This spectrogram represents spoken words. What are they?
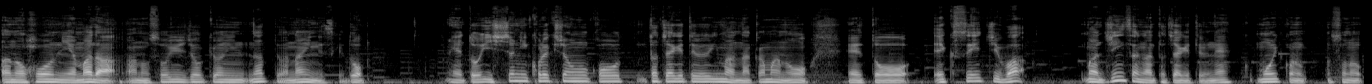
あの方にはまだあのそういう状況になってはないんですけどえーと、一緒にコレクションをこう立ち上げてる今仲間の、えーと XH はまあ、ジンさんが立ち上げてるねもう一個のその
